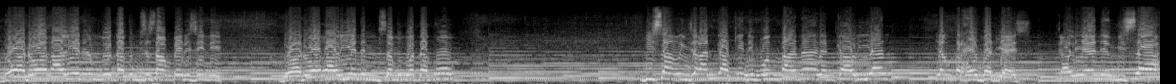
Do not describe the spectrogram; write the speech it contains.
Doa-doa kalian yang membuat aku bisa sampai di sini. Doa-doa kalian yang bisa membuat aku bisa menginjakan kaki di Montana dan kalian yang terhebat guys. Kalian yang bisa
